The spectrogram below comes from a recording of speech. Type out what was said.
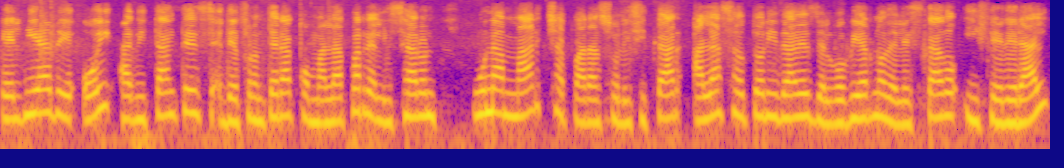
El día de hoy, habitantes de frontera Comalapa realizaron una marcha para solicitar a las autoridades del gobierno del estado y federal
